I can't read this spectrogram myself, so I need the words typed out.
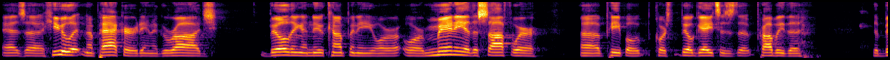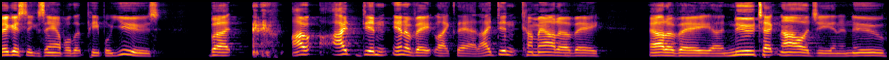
as a Hewlett and a Packard in a garage building a new company, or, or many of the software uh, people. Of course, Bill Gates is the, probably the, the biggest example that people use, but I, I didn't innovate like that. I didn't come out of a, out of a, a new technology and a new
